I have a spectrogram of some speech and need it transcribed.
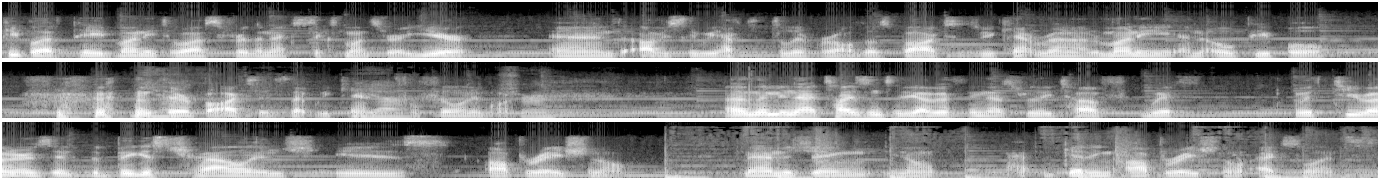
people have paid money to us for the next six months or a year. And obviously we have to deliver all those boxes. We can't run out of money and owe people their boxes that we can't Yeah. fulfill anymore. Sure. And I mean that ties into the other thing that's really tough with with Tea runners. The biggest challenge is operational, managing. You know, getting operational excellence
